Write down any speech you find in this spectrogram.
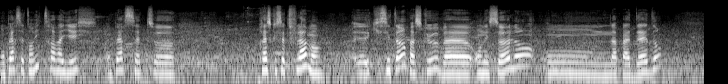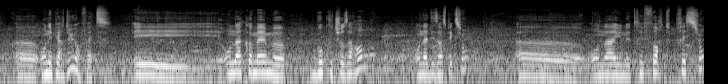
on perd cette envie de travailler, on perd cette, presque cette flamme qui s'éteint parce que ben, on est seul, on n'a pas d'aide, on est perdu en fait. Et on a quand même euh, beaucoup de choses à rendre. On a des inspections. Euh, on a une très forte pression.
